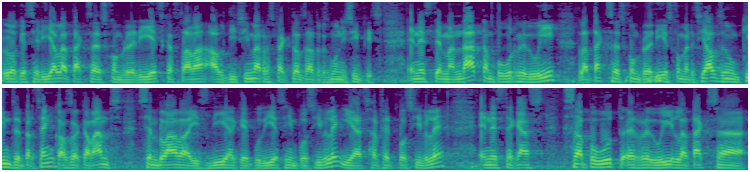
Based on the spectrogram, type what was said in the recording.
el que seria la taxa d'escombraries que estava altíssima respecte als altres municipis. En este mandat han pogut reduir la taxa d'escombraries comercials en un 15%, cosa que abans semblava es dia que podia ser impossible i ja s'ha fet possible. En este cas s'ha pogut eh, reduir la taxa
